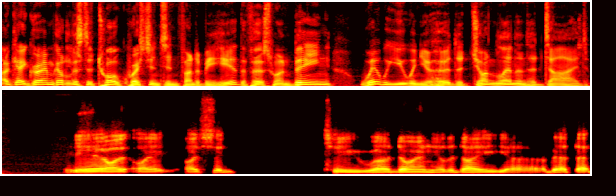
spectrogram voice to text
Okay, Graham, got a list of 12 questions in front of me here. The first one being, where were you when you heard that John Lennon had died? Yeah, I, I, I said to uh, Diane the other day uh, about that.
